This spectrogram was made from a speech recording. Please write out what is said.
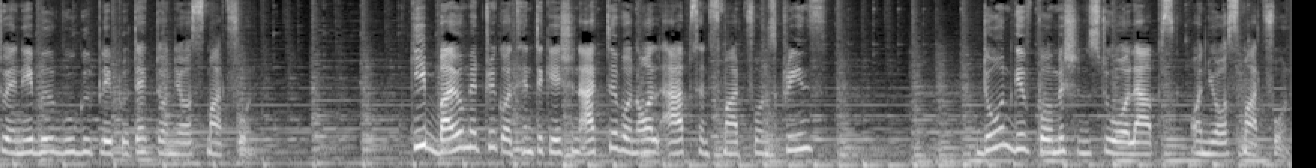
to enable Google Play Protect on your smartphone. Keep biometric authentication active on all apps and smartphone screens don't give permissions to all apps on your smartphone.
